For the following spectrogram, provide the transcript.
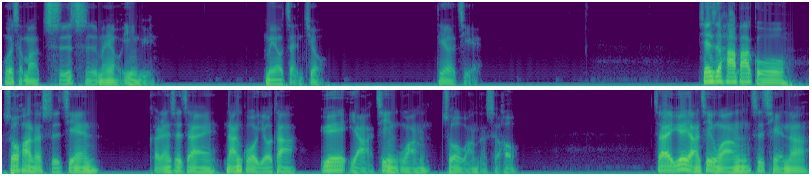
为什么迟迟没有应允，没有拯救？第二节，先知哈巴谷说话的时间，可能是在南国犹大约雅敬王做王的时候。在约雅敬王之前呢，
